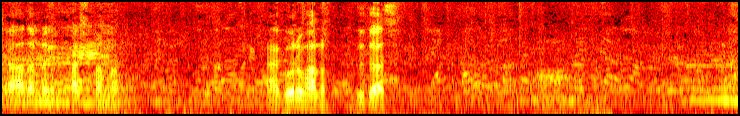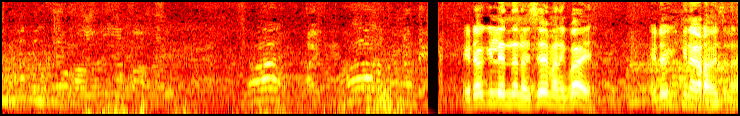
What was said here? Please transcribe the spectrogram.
চা দামটা কিন্তু পাঁচ পান্ন হ্যাঁ গরু ভালো দুধও আছে। এটাও কি লেনদেন হয়েছে মানিক ভাই? এটাও কি কেনাকাটা হয়েছে না?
